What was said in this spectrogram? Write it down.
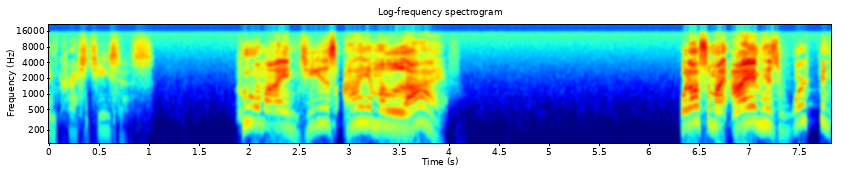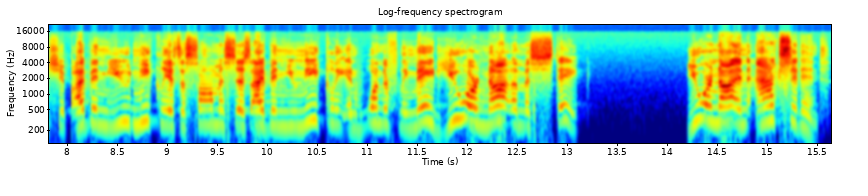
in Christ Jesus. Who am I in Jesus? I am alive. What else am I? I am his workmanship. I've been uniquely, as the psalmist says, I've been uniquely and wonderfully made. You are not a mistake. You are not an accident.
